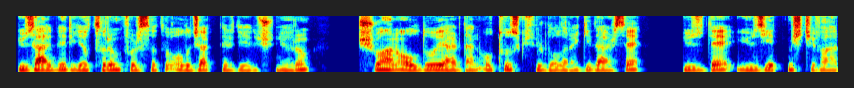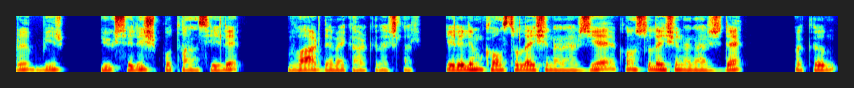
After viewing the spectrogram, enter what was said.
güzel bir yatırım fırsatı olacaktır diye düşünüyorum. Şu an olduğu yerden 30 küsür dolara giderse %170 civarı bir yükseliş potansiyeli var demek arkadaşlar. Gelelim Constellation Enerji'ye. Constellation Enerji'de bakın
